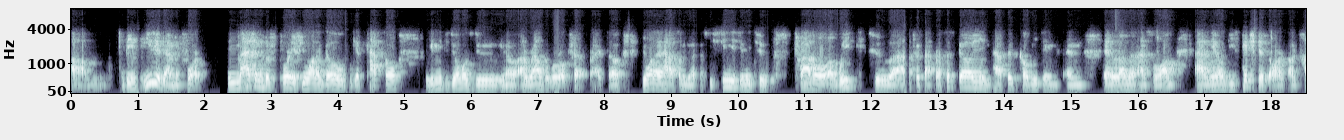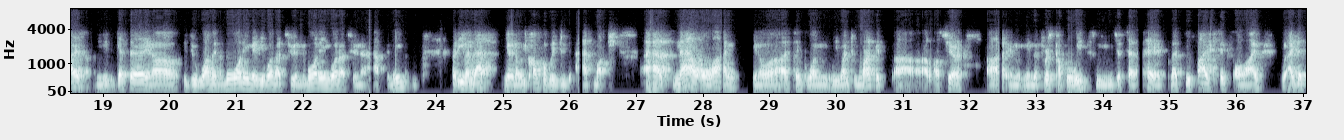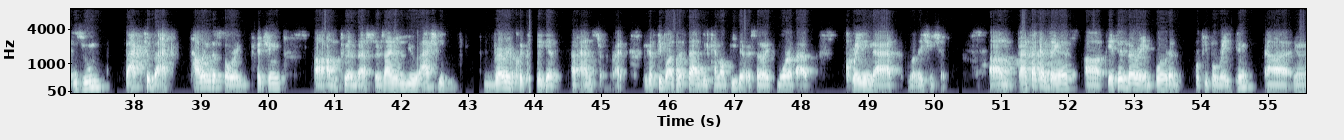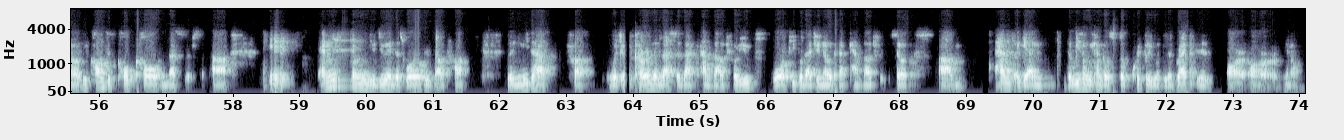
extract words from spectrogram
um, been easier than before. Imagine before, if you want to go get capital, you need to almost do you know a round the world trip, right? So you want to have some USVCs, you need to travel a week to uh, to San Francisco. You have physical meetings in in London and so on. And you know these pitches are, are tiresome. You need to get there. You know you do one in the morning, maybe one or two in the morning, one or two in the afternoon. But even that, you know, you can't probably do as much. As now online, you know, uh, I think when we went to market uh, last year, uh, in, in the first couple of weeks, we just said, hey, let's do five, six online. I did Zoom back to back, telling the story, pitching um, to investors, and you actually very quickly get an answer, right? Because people understand you cannot be there. So it's more about creating that relationship. Um, and second thing is, uh, it is very important for people raising. Uh, you know, you can't just cold call investors. Uh, if anything you do in this world is about trust, so you need to have trust with your current investor that can vouch for you, or people that you know that can vouch for you. So, um, hence again, the reason we can go so quickly with Deliverect is our, our you know,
